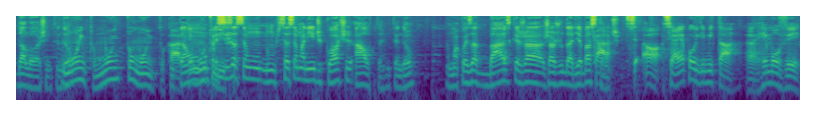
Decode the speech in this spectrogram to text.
da loja, entendeu? Muito, muito, muito, cara. Então não precisa, ser um, não precisa ser uma linha de corte alta, entendeu? Uma coisa básica já, já ajudaria Cara, bastante. se, ó, se a Apple limitar, eh, remover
